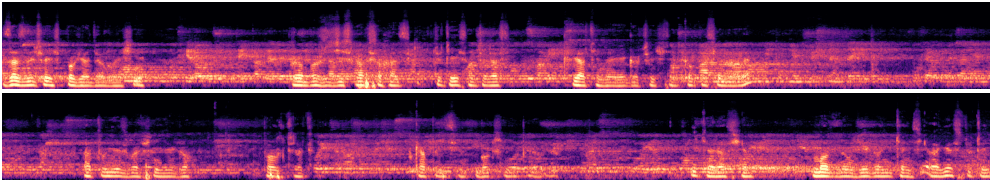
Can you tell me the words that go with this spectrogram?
zazwyczaj spowiadał właśnie proboszcz Zdzisław Sochacki. Tutaj są teraz kwiaty na jego cześć tym konfesjonale, a tu jest właśnie jego portret w kaplicy bocznej, prawda. I teraz się modlą w jego intencji. A jest tutaj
